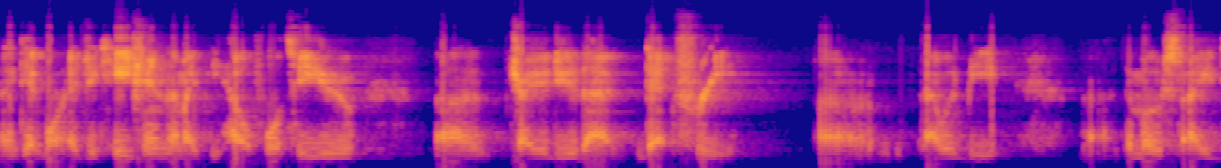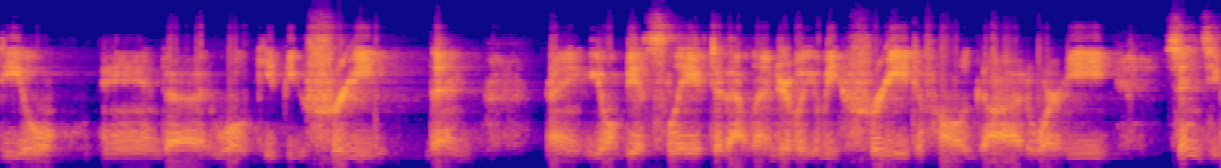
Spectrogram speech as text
uh, get more education, that might be helpful to you. Uh, try to do that debt free. that would be the most ideal and uh, it will keep you free then, right? You won't be a slave to that lender, but you'll be free to follow God where He sends you.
